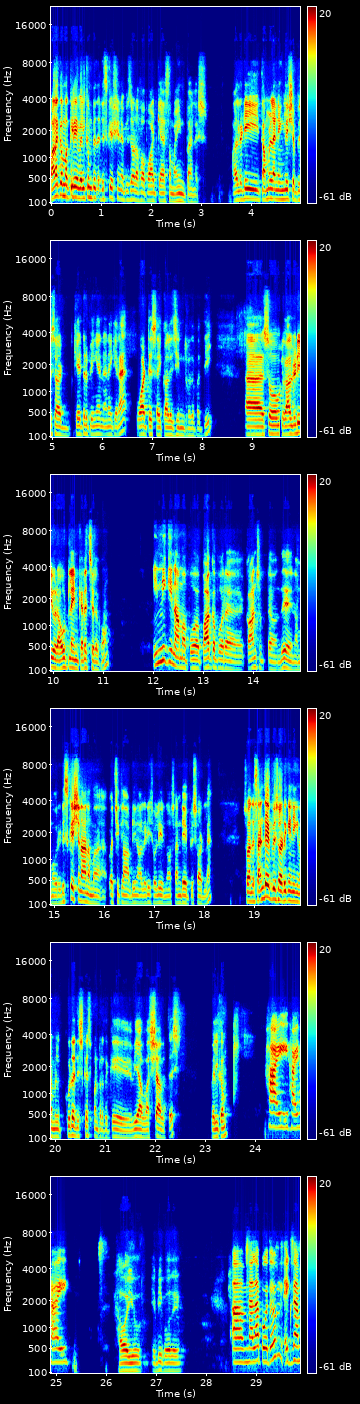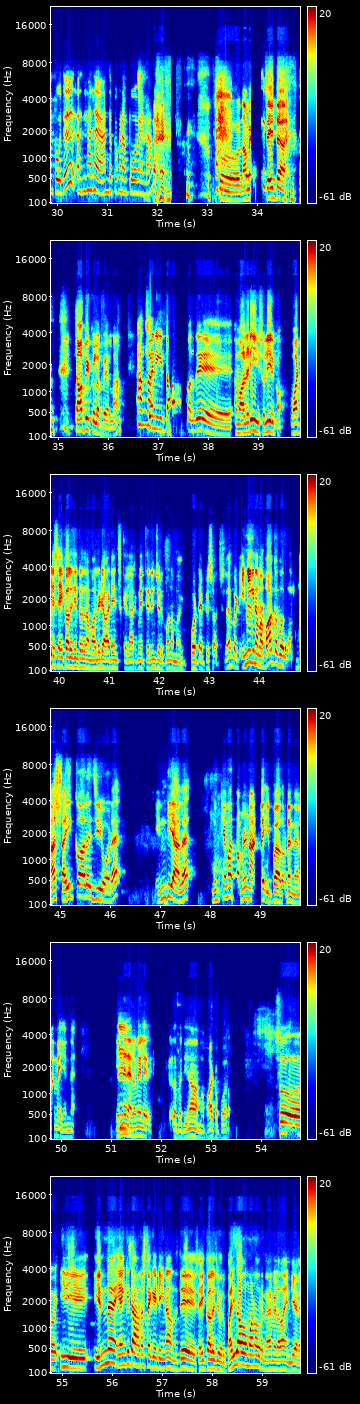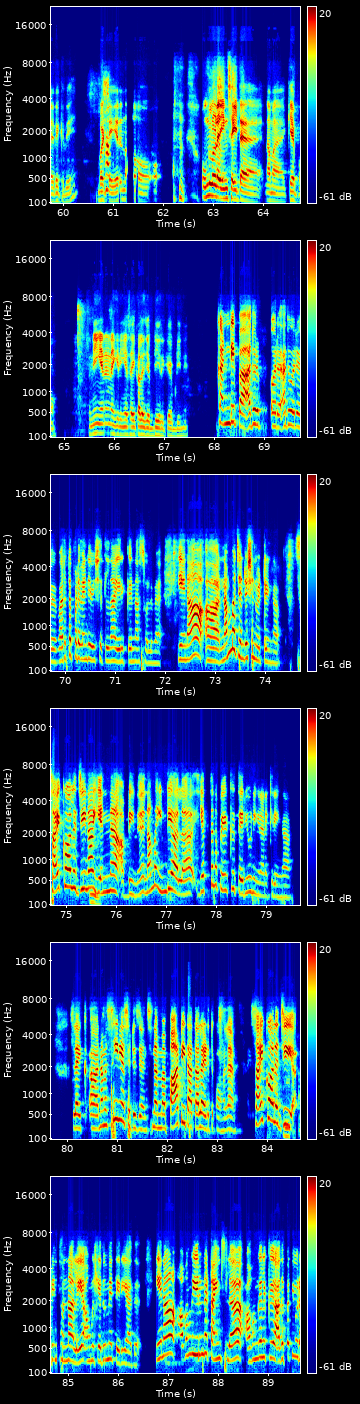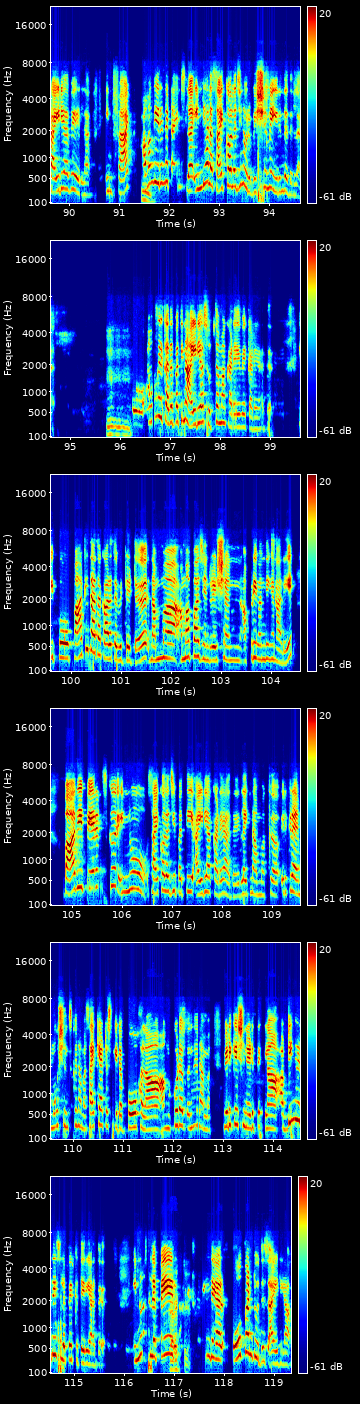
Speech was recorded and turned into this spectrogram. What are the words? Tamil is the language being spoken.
வணக்கம் மக்களே welcome to the discussion episode of a podcast Mind Palace already Tamil and English episode கேட்டிருப்பீங்கன்னு நினைக்கிறேன். வாட் இஸ் சைக்காலஜின்றதை பற்றி ஸோ உங்களுக்கு ஆல்ரெடி ஒரு அவுட்லைன் கிடைச்சிருக்கும். இன்னைக்கு நாம போ பார்க்க போற கான்செப்டை வந்து நம்ம ஒரு டிஸ்கஷனாக நம்ம வச்சுக்கலாம் அப்படின்னு ஆல்ரெடி சொல்லியிருந்தோம் சண்டே எபிசோட்ல ஸோ அந்த சண்டே எபிசோடுக்கு இன்னைக்கு நம்மளுக்கு கூட டிஸ்கஸ் பண்றதுக்கு we are Varsha with welcome hi hi hi how you எப்படி போகுது? நல்லா போதும். எக்ஸாம் போகுது அதனால அந்த பக்கம் நான் போக வேண்டாம். ஸோ நாம ஸ்ட்ரெயிட்டா டாபிக் குள்ள போயிடலாம் இன்னைக்கு டாபிக் வந்து நம்ம ஆல்ரெடி சொல்லியிருக்கோம். வாட் இஸ் சைக்காலஜின்றது நம்ம ஆல்ரெடி ஆடியன்ஸ்க்கு எல்லாருக்குமே தெரிஞ்சிருக்கும் நம்ம போட்ட எபிசோட்ஸ்ல பட் இன்னைக்கு நம்ம பார்க்க போறது என்னன்னா சைக்காலஜியோட இந்தியால முக்கியமா தமிழ்நாட்டுல இப்ப அதோட நிலைமை என்ன? என்ன. நிலைமையில இருக்குன்றத பத்தி தான் நம்ம பார்க்க போறோம். ஸோ இது என்ன என்கிட்ட ஆனஸ்டா கேட்டீங்கன்னா வந்துட்டு சைக்காலஜி ஒரு பரிதாபமான ஒரு நிலைமையில தான் இந்தியால இருக்குது. பட் இருந்தாலும் உங்களோட இன்சைட்டை நம்ம கேட்போம் நீங்க என்ன நினைக்கிறீங்க? சைக்காலஜி எப்படி இருக்கு அப்படின்னு? கண்டிப்பா. அது ஒரு ஒரு அது ஒரு வருத்தப்பட வேண்டிய விஷயத்துல தான் இருக்குன்னு நான் சொல்லுவேன். ஏன்னா நம்ம ஜென்ரேஷன் விட்டுருங்க. சைக்காலஜினா. என்ன அப்படின்னு நம்ம இந்தியால எத்தனை பேருக்கு தெரியும் நீங்க நினைக்கிறீங்க? லைக் நம்ம சீனியர் சிட்டிசன்ஸ் நம்ம பாட்டி தாத்தாலாம் எடுத்துக்கோங்களேன். சைக்காலஜி அப்படின்னு சொன்னாலே அவங்களுக்கு எதுவுமே தெரியாது. ஏன்னா அவங்க இருந்த டைம்ஸ்ல அவங்களுக்கு அத பத்தி ஒரு ஐடியாவே இல்ல. இன்ஃபேக்ட். அவங்க இருந்த டைம்ஸ்ல இந்தியால சைக்காலஜின்னு ஒரு விஷயமே இருந்தது இல்ல. அவங்களுக்கு அதை பத்தின ஐடியா சுத்தமா கிடையவே கிடையாது. இப்போ பாட்டி தாத்தா காலத்தை விட்டுட்டு நம்ம அம்மா அப்பா ஜெனரேஷன் அப்படி வந்தீங்கனாலே பாதி பேரண்ட்ஸ்க்கு இன்னும் சைக்காலஜி பத்தி ஐடியா கிடையாது. லைக் நமக்கு இருக்கிற எமோஷன்ஸ்க்கு நம்ம சைக்கியாட்ரிஸ்ட் கிட்ட போகலாம். அவங்க கூட வந்து நம்ம மெடிகேஷன் எடுத்துக்கலாம் அப்படிங்கறதே சில பேருக்கு தெரியாது. இன்னும் சில பேர் correct they are open to this idea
